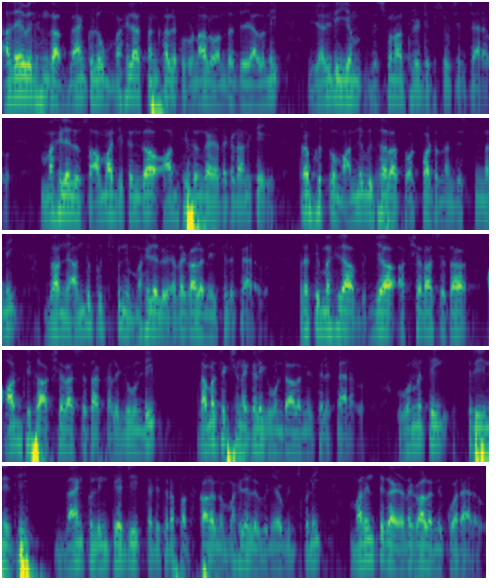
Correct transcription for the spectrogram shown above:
అదేవిధంగా బ్యాంకులు మహిళా సంఘాలకు రుణాలు అందజేయాలని ఎల్డీఎం విశ్వనాథ్ రెడ్డికి సూచించారు. మహిళలు సామాజికంగా ఆర్థికంగా ఎదగడానికి ప్రభుత్వం అన్ని విధాల తోడ్పాటును అందిస్తుందని దాన్ని అందిపుచ్చుకుని మహిళలు ఎదగాలని తెలిపారు. ప్రతి మహిళ విద్యా అక్షరాస్యత ఆర్థిక అక్షరాస్యత కలిగి ఉండి క్రమశిక్షణ కలిగి ఉండాలని తెలిపారు. ఉన్నతి స్త్రీనిధి బ్యాంకు లింకేజీ తదితర పథకాలను మహిళలు వినియోగించుకుని మరింతగా ఎదగాలని కోరారు.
